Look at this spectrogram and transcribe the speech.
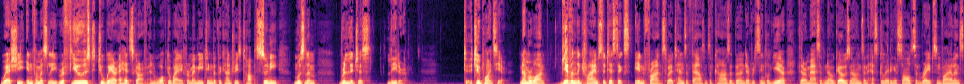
where she infamously refused to wear a headscarf and walked away from a meeting with the country's top Sunni Muslim religious leader. two points here. Number one, Given the crime statistics in France, where tens of thousands of cars are burned every single year, there are massive no go zones and escalating assaults and rapes and violence,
